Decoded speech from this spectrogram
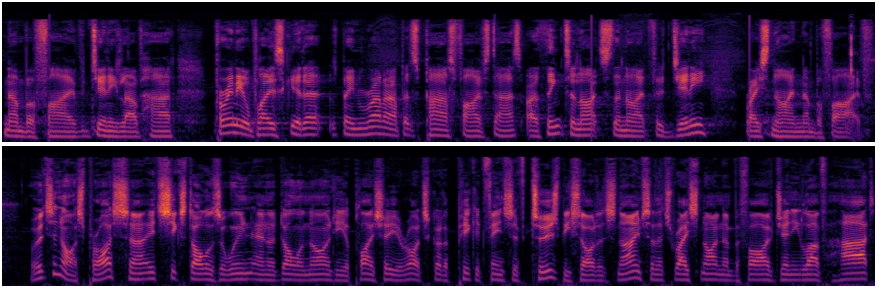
number five, Jenny Loveheart. Perennial place getter. Has been runner up its past five starts. I think tonight's the night for Jenny. Race nine, number five. Well, it's a nice price. Uh, it's six dollars a win and a dollar ninety a place. Here, you're right. It's got a picket fence of twos beside its name, so that's race nine, number five, Jenny Love Heart.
